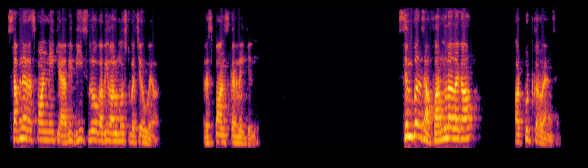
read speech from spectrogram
सबने रेस्पॉन्ड नहीं किया। अभी बीस लोग, अभी ऑलमोस्ट बचे हुए हैं। रिस्पॉन्स करने के लिए। सिंपल सा फॉर्मूला लगाओ और पुट करो आंसर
